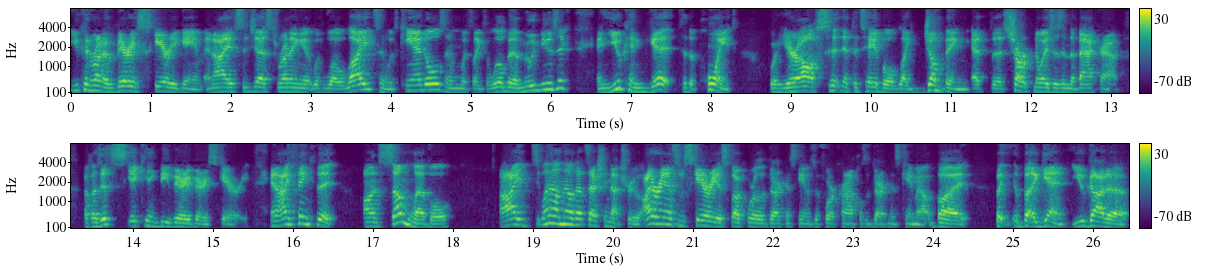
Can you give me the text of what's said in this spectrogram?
you can run a very scary game and i suggest running it with low lights and with candles and with like a little bit of mood music and you can get to the point where you're all sitting at the table like jumping at the sharp noises in the background because it's it can be very very scary. And i think that on some level i well no that's actually not true. I ran some scary as fuck world of darkness games before chronicles of darkness came out but but but again you gotta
